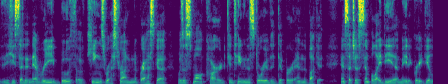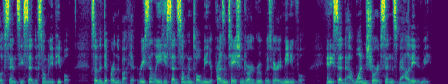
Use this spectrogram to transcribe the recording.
he said in every booth of King's restaurant in Nebraska was a small card containing the story of the dipper and the bucket. And such a simple idea made a great deal of sense, he said to so many people. So the dipper and the bucket. Recently, he said, someone told me your presentation to our group was very meaningful. And he said that one short sentence validated me.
